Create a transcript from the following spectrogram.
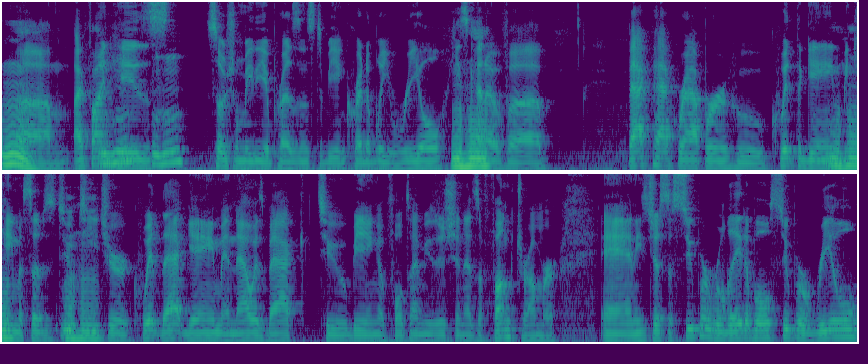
Mm. Um, I find mm-hmm. his mm-hmm. social media presence to be incredibly real. He's mm-hmm. kind of a backpack rapper who quit the game, became a substitute teacher, quit that game, and now is back to being a full time musician as a funk drummer. And he's just a super relatable, super real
